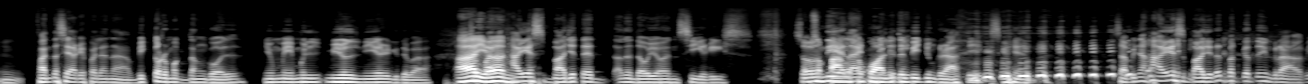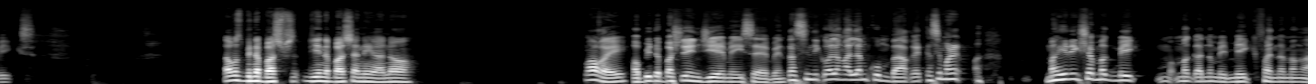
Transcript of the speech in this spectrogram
Yung fantasy pala na Victor Magtanggol. Yung may Mjolnir, di ba? Ah, so, yun. highest budgeted, ano daw yon series. So, nilalait ng quality. ni David yung graphics. Sabi niya, highest budgeted, ba't ganito yung graphics? Tapos binabash, binabash siya ni ano. Okay. O binabash niya yung GMA7. Tapos hindi ko lang alam kung bakit. Kasi mar- mahilig siya mag-make, mag, ano, may make fun ng mga,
